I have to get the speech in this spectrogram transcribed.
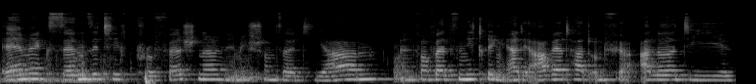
Elmex Sensitive Professional nehme ich schon seit Jahren, einfach weil es einen niedrigen RDA-Wert hat und für alle, die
